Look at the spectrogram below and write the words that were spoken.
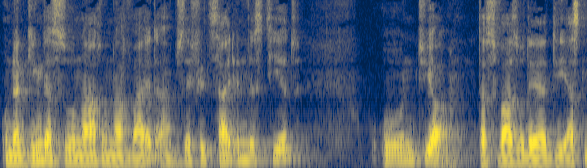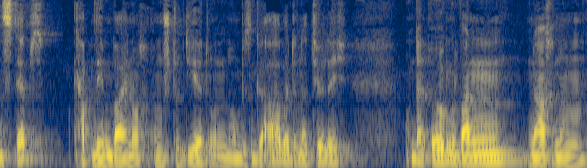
Und dann ging das so nach und nach weiter, habe sehr viel Zeit investiert. Und ja, das war so der, die ersten Steps. Habe nebenbei noch studiert und noch ein bisschen gearbeitet natürlich. Und dann irgendwann nach einem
